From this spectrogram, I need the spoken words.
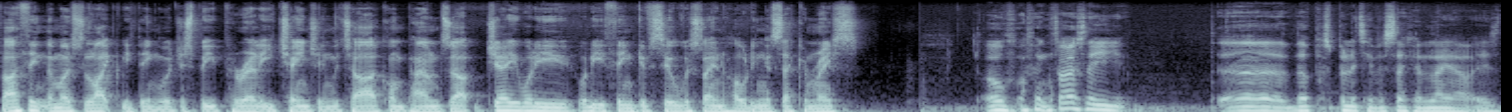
but I think the most likely thing would just be Pirelli changing the tyre compounds up. Jay, what do you what do you think of Silverstone holding a second race? Oh, I think firstly, uh, the possibility of a second layout is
